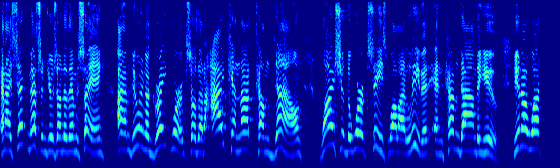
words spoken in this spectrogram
And I sent messengers unto them saying, I am doing a great work so that I cannot come down. Why should the work cease while I leave it and come down to you? You know what?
